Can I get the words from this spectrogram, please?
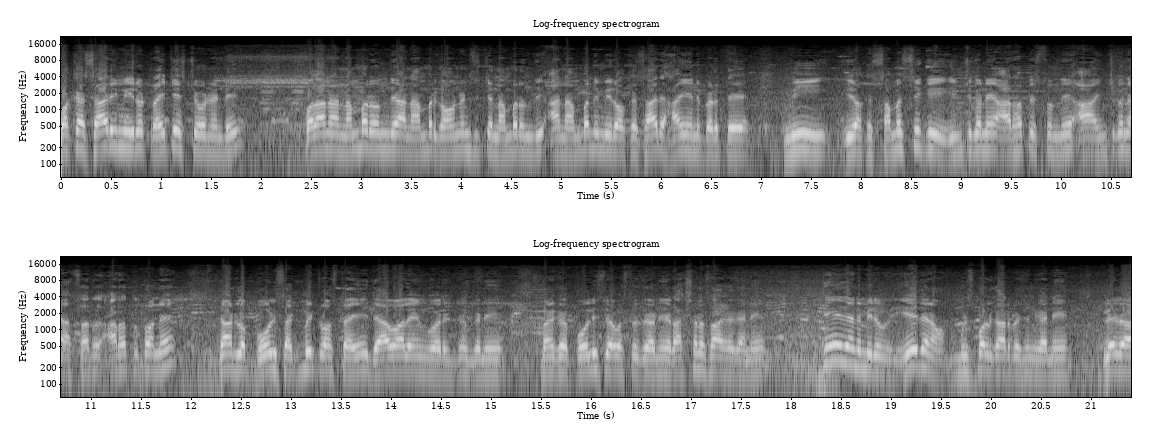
ఒకసారి మీరు ట్రై చేసి చూడండి. ఫలానా నంబర్ ఉంది ఆ నంబర్ గవర్నెన్స్ ఇచ్చే నంబర్ ఉంది. ఆ నంబర్ని మీరు ఒకసారి హాయ్ అని పెడితే మీ ఈ యొక్క సమస్యకి ఎంచుకునే అర్హత ఇస్తుంది. ఆ ఎంచుకునే అర్హతతోనే దాంట్లో బోల్డ్ సబ్మిట్లు వస్తాయి. దేవాలయం గురించి కానీ మనకి పోలీస్ వ్యవస్థ కానీ రక్షణ శాఖ కానీ ఏదైనా మీరు ఏదైనా మున్సిపల్ కార్పొరేషన్ కానీ లేదా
